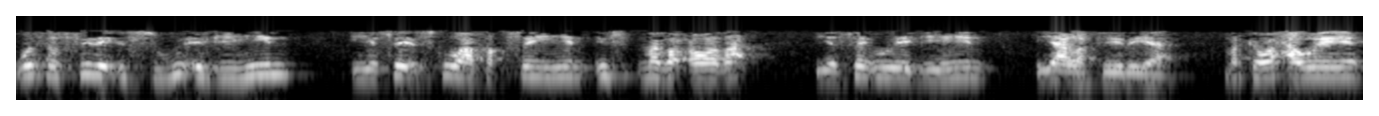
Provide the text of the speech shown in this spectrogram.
Wuxuu siday isugu eg yihiin iyo say isku waafaqsan yihiin is magacooda iyo say u eg yihiin iyaa la fiiriyaa. Marka waxa weeye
